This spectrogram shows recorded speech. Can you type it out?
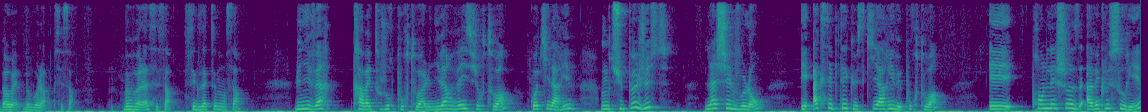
bah ouais, bah voilà, c'est ça. Bah voilà, c'est ça. C'est exactement ça. L'univers travaille toujours pour toi, l'univers veille sur toi, quoi qu'il arrive. Donc tu peux juste lâcher le volant et accepter que ce qui arrive est pour toi et prendre les choses avec le sourire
